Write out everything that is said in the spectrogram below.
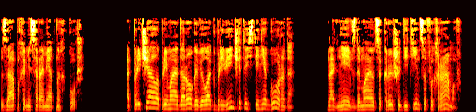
запахами сыромятных кож. От причала прямая дорога вела к бревенчатой стене города. Над ней вздымаются крыши детинцев и храмов,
